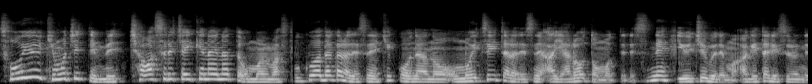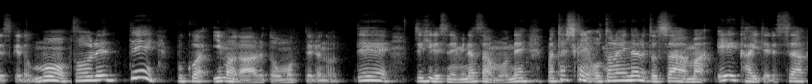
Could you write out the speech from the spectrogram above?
そういう気持ちってめっちゃ忘れちゃいけないなと思います。僕はだからですね、結構ね、あの、思いついたらですね、あ、やろうと思ってですね、YouTube でも上げたりするんですけども、それで僕は今があると思ってるので、ぜひですね、皆さんもね、まあ確かに大人になるとさ、まあ絵描いててさ、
